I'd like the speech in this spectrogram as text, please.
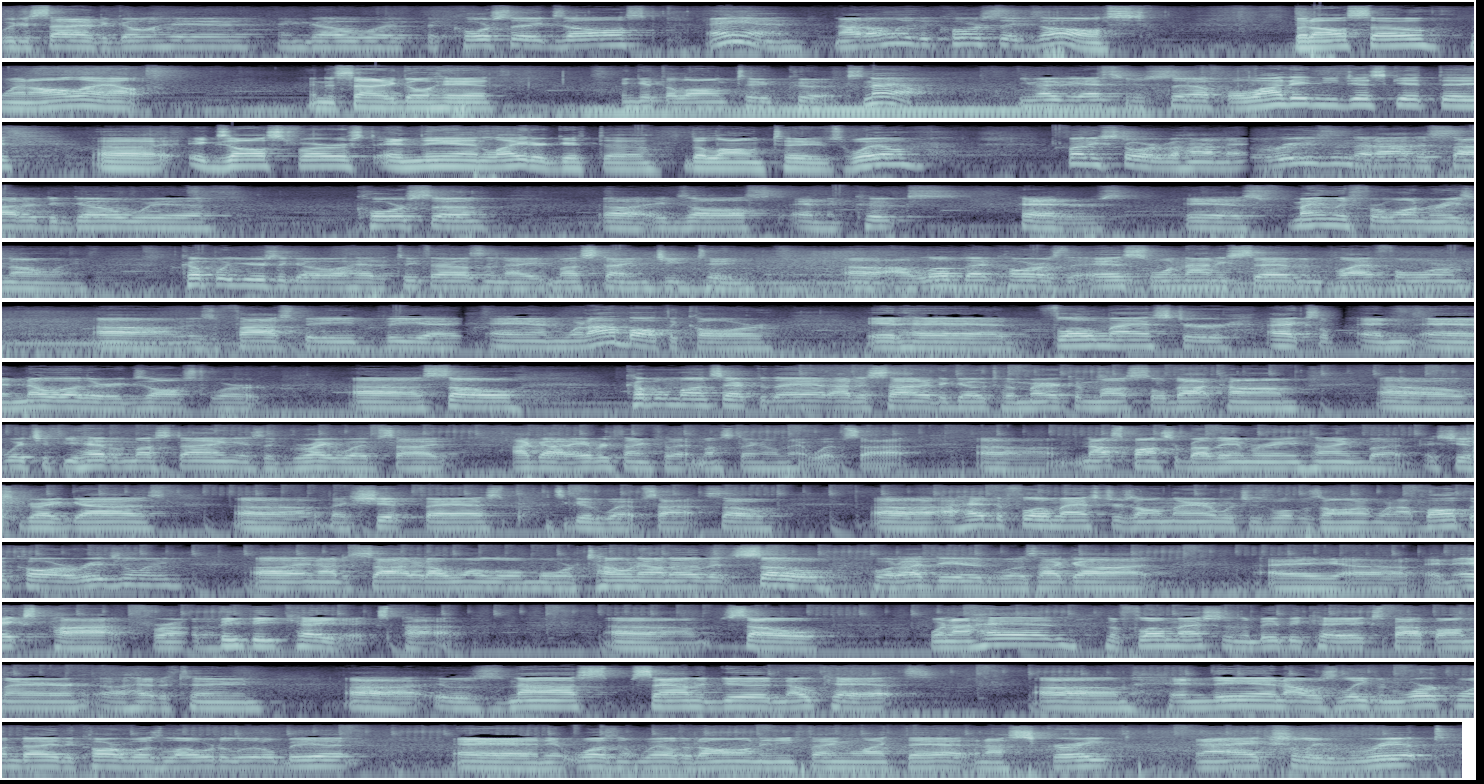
we decided to go ahead and go with the Corsa exhaust and not only the Corsa exhaust, but also went all out and decided to go ahead and get the long tube Kooks. Now, you may be asking yourself, well, why didn't you just get the uh, exhaust first and then later get the, the long tubes? Well, funny story behind that. The reason that I decided to go with Corsa uh, exhaust and the Kooks headers is mainly for one reason only. A couple years ago, I had a 2008 Mustang GT. Uh, I love that car as the S197 platform. Uh, it was a five-speed V8. And when I bought the car, it had Flowmaster axle and, and no other exhaust work. Uh, so a couple months after that, I decided to go to AmericanMuscle.com, uh, which if you have a Mustang is a great website. I got everything for that Mustang on that website. Um, not sponsored by them or anything, but it's just great guys. Uh, they ship fast. It's a good website. So uh, I had the Flowmasters on there, which is what was on it when I bought the car originally. Uh, and I decided I want a little more tone out of it. So what I did was I got a uh, an X pipe from a BBK X pipe. Um, so when I had the Flowmaster and the BBK X pipe on there, I had a tune. Uh, it was nice, sounded good, no cats. Um, and then I was leaving work one day. The car was lowered a little bit, and it wasn't welded on, anything like that. And I scraped, and I actually ripped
